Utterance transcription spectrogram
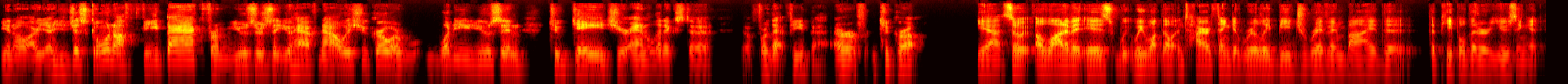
You know, are, are you just going off feedback from users that you have now as you grow, or what are you using to gauge your analytics to for that feedback or to grow? Yeah. So a lot of it is we, we want the entire thing to really be driven by the the people that are using it.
